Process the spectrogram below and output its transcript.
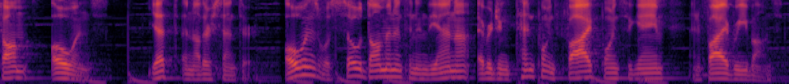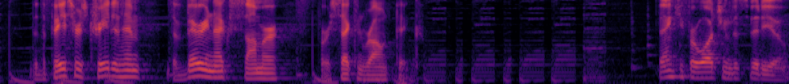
Tom Owens, yet another center. Owens was so dominant in Indiana, averaging 10.5 points a game and 5 rebounds, that the Pacers traded him the very next summer for a second round pick. Thank you for watching this video.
